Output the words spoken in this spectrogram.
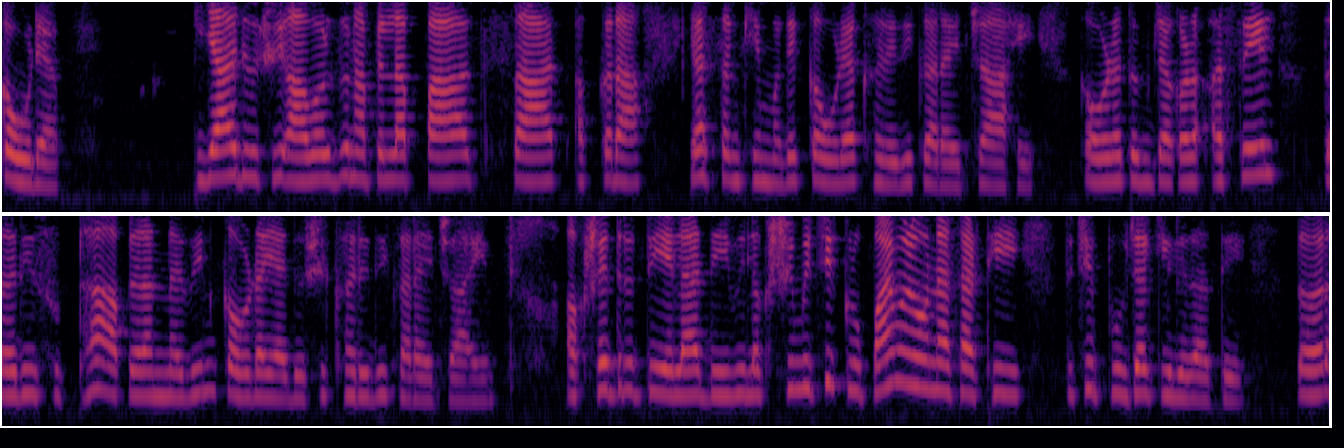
कवड्या. या दिवशी आवर्जून आपल्याला पाच सात अकरा या संख्येमध्ये कवड्या खरेदी करायच्या आहे. कवड्या तुमच्याकडं असेल तरीसुद्धा आपल्याला नवीन कवड्या या दिवशी खरेदी करायच्या आहे. अक्षय तृतीयेला देवी लक्ष्मीची कृपा मिळवण्यासाठी तिची पूजा केली जाते. तर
